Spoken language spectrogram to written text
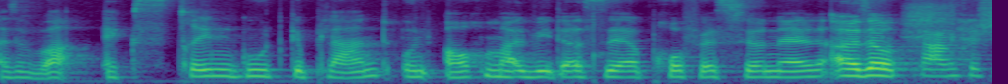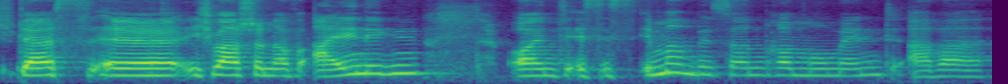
Also war extrem gut geplant und auch mal wieder sehr professionell. Also das, äh, ich war schon auf einigen und es ist immer ein besonderer Moment, aber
